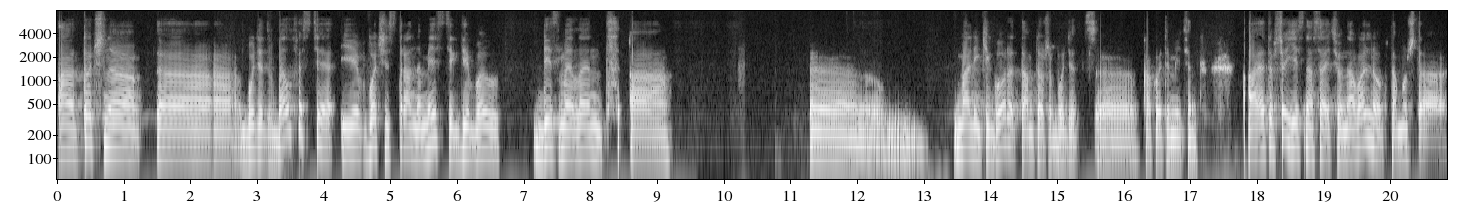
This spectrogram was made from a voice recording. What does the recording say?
а, точно будет в Белфасте и в очень странном месте, где был Disneyland маленький город, там тоже будет э, какой-то митинг. А это все есть на сайте у Навального, потому что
